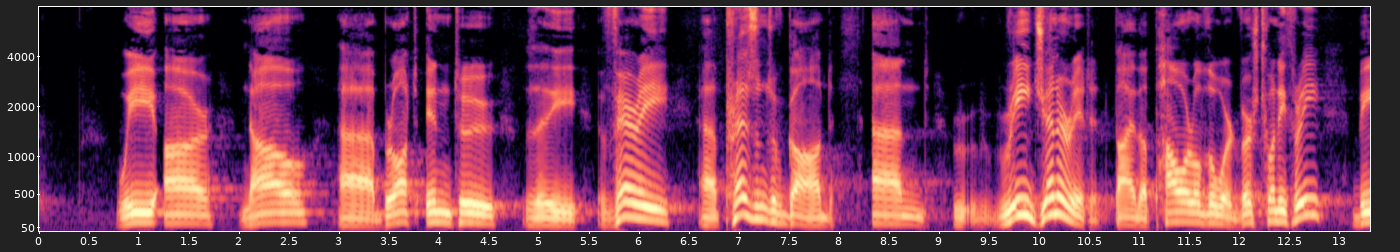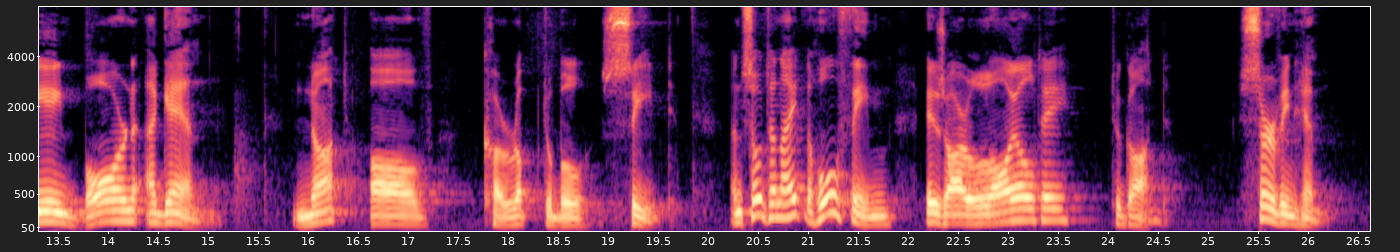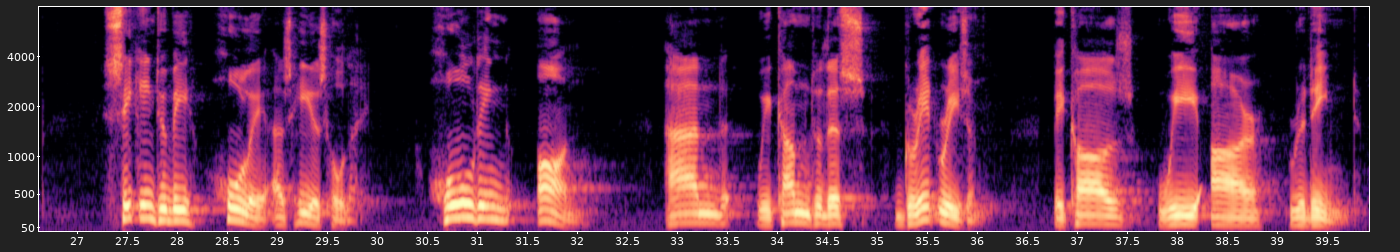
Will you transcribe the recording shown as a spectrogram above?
we are now uh, brought into the very uh, presence of God and regenerated by the power of the Word. Verse 23, being born again, not of corruptible seed. And so tonight, the whole theme is our loyalty to God, serving Him, seeking to be holy as He is holy, holding on. And we come to this great reason because we are redeemed.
